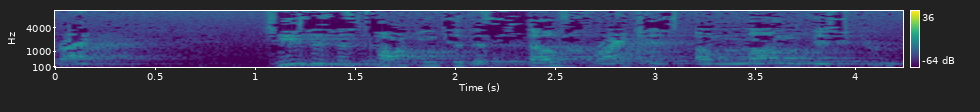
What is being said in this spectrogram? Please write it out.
right? Jesus is talking to the self-righteous among this group,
